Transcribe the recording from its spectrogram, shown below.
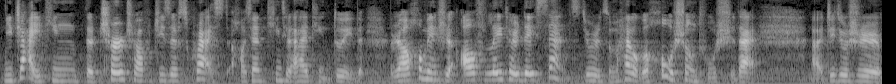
你乍一听 The Church of Jesus Christ，好像听起来还挺对的。然后后面是 of Latter Day Saints，就是怎么还有个后圣徒时代，啊，这就是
